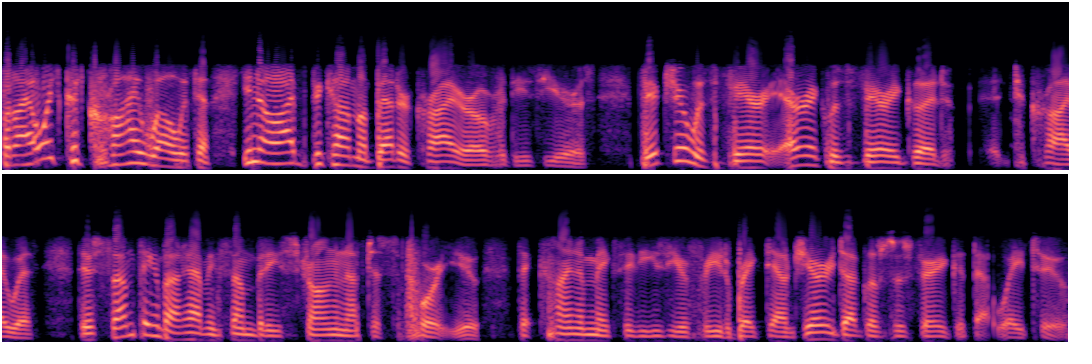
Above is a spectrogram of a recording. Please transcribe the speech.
But I always could cry well with him. You know, I've become a better crier over these years. Victor was very, Eric was very good to cry with. There's something about having somebody strong enough to support you that kind of makes it easier for you to break down. Jerry Douglas was very good that way too.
